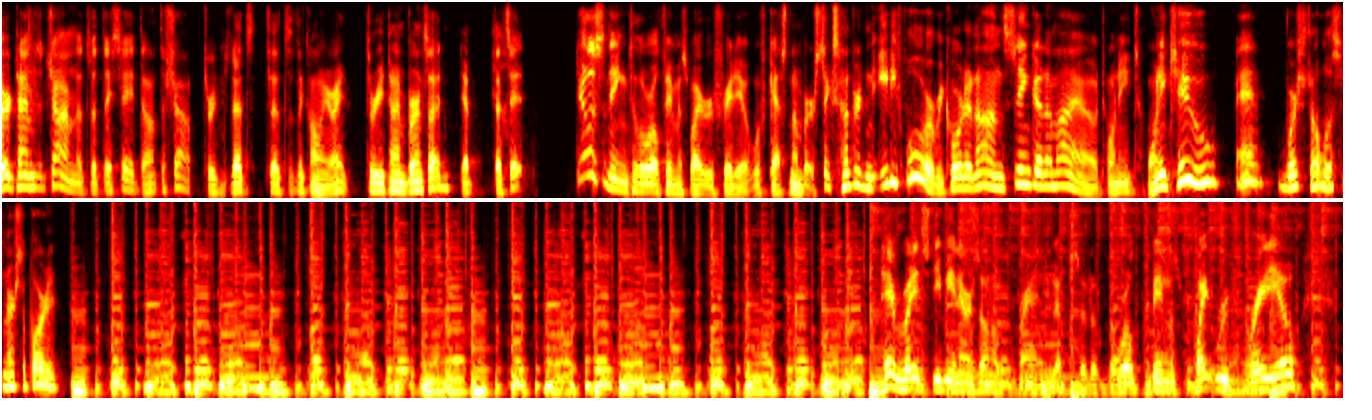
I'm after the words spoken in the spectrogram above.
Third time's a charm. That's what they say down at the shop. That's that's what they call me, right? Three time Burnside. Yep, that's it. You're listening to the world famous White Roof Radio with cast number 684, recorded on Cinco de Mayo 2022, and we're still listener supported. Hey everybody, it's Stevie in Arizona with a brand new episode of the world famous White Roof Radio.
